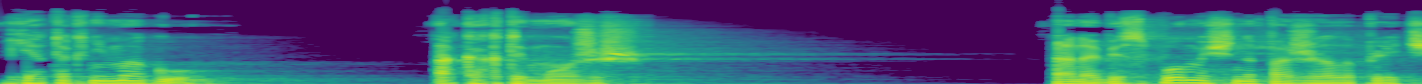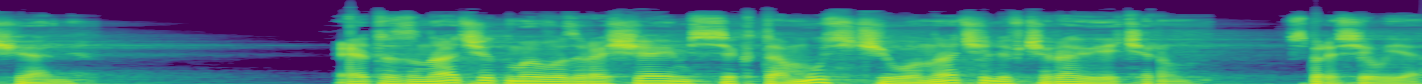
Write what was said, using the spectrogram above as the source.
Я так не могу. А как ты можешь?» Она беспомощно пожала плечами. «Это значит, мы возвращаемся к тому, с чего начали вчера вечером?» — спросил я.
